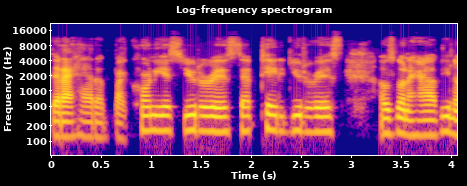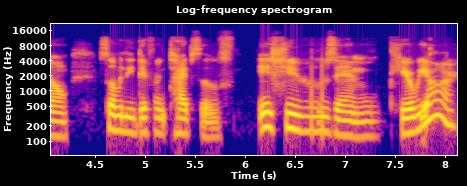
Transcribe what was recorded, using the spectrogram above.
that I had a bicornuate uterus, septated uterus. I was going to have, you know, so many different types of issues and here we are.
